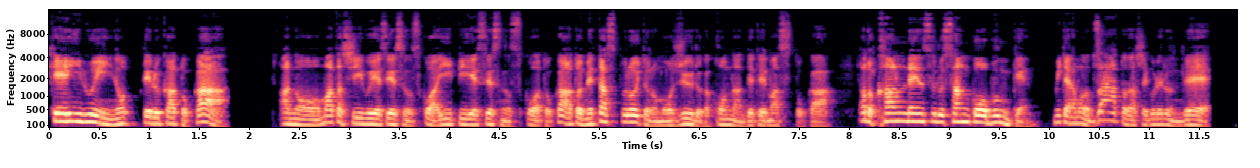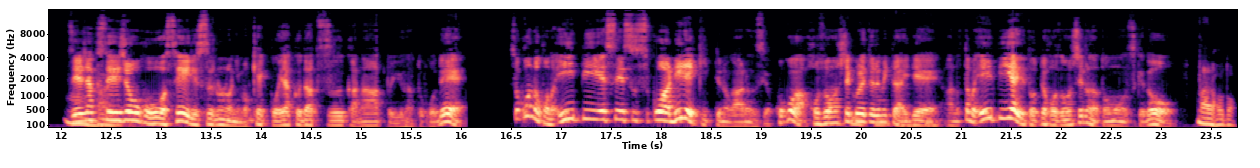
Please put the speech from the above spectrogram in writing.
KEV に載ってるかとか、あの、また CVSS のスコア、EPSS のスコアとか、あとメタスプロイトのモジュールがこんなん出てますとか、あと関連する参考文献みたいなものをザーッと出してくれるんで、脆弱性情報を整理するのにも結構役立つかなというようなとこで、そこのこの EPSS スコア履歴っていうのがあるんですよ。ここが保存してくれてるみたいで、あの、多分 API で取って保存してるんだと思うんですけど、なるほど。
